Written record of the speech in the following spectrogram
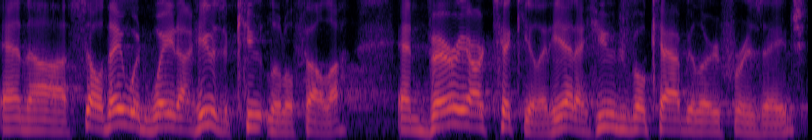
And uh, so they would wait on, he was a cute little fella and very articulate. He had a huge vocabulary for his age.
